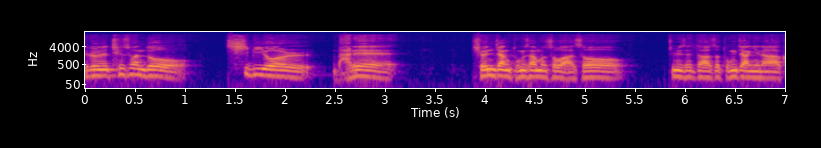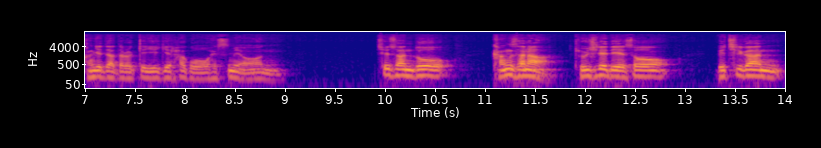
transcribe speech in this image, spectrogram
그러면 최소한도 12월 말에 현장 동사무소 와서 주민센터 와서 동장이나 관계자들께 얘기를 하고 했으면 최소한도 강사나 교실에 대해서 며칠간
